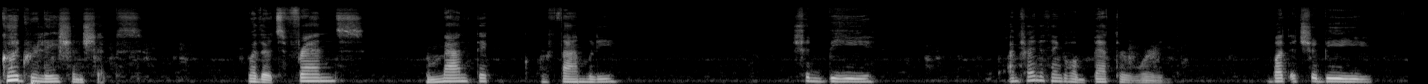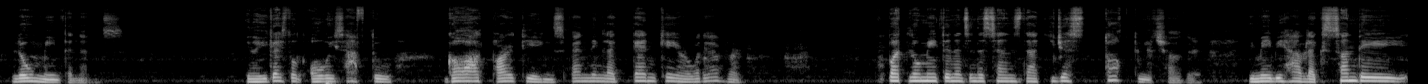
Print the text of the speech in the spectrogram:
good relationships whether it's friends romantic or family should be i'm trying to think of a better word but it should be low maintenance. You know you guys don't always have to go out partying spending like 10k or whatever. But low maintenance in the sense that you just talk to each other. You maybe have like sunday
